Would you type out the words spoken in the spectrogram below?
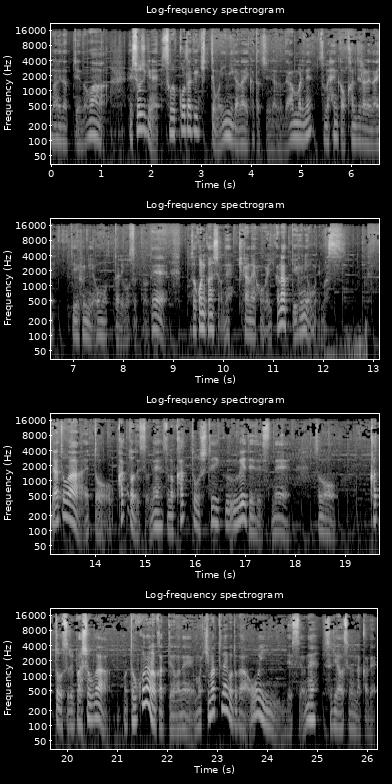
の間っていうのは、え正直ね、そこだけ切っても意味がない形になるので、あんまりね、その変化を感じられないっていうふうに思ったりもするので、そこに関してはね、切らない方がいいかなっていうふうに思います。で、あとは、えっと、カットですよね。そのカットをしていく上でですね、その、カットをする場所がどこなのかっていうのがね、もう決まってないことが多いんですよね。すり合わせの中で。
